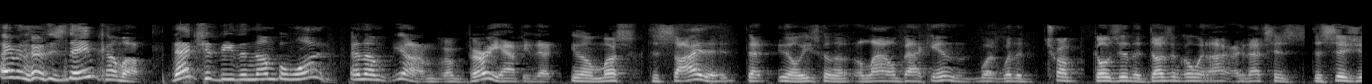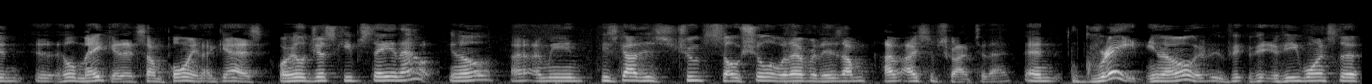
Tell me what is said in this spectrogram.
I haven't heard his name come up. That should be the number one. And I'm, yeah, I'm, I'm very happy that, you know, Musk decided that, you know, he's going to allow him back in. Whether Trump goes in or doesn't go in, I, that's his decision. Uh, he'll make it at some point, I guess, or he'll just keep staying out. You know, I, I mean, he's got his Truth Social or whatever it is. I'm, I, I subscribe to that, and great. You know, if, if, if he wants to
